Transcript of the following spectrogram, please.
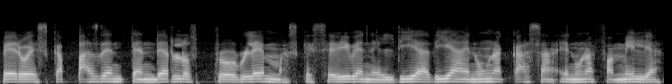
pero es capaz de entender los problemas que se viven el día a día en una casa, en una familia.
